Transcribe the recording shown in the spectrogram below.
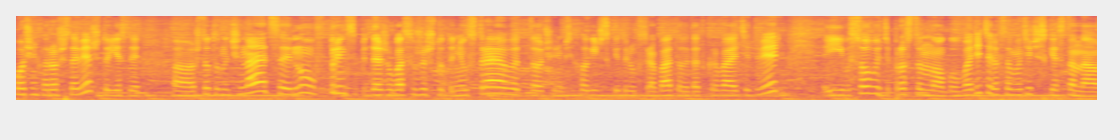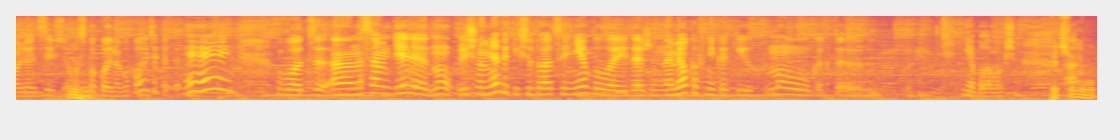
очень хороший совет, что если э, что-то начинается, и, ну, в принципе, даже у вас уже что-то не устраивает, очень психологический трюк срабатывает, открываете дверь и высовываете просто ногу. Водитель автоматически останавливается, и все, вы спокойно выходите, такой, эй, вот. А на самом деле, ну, лично у меня таких ситуаций не было, и даже намеков никаких, ну, как-то не было, в общем. Почему?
